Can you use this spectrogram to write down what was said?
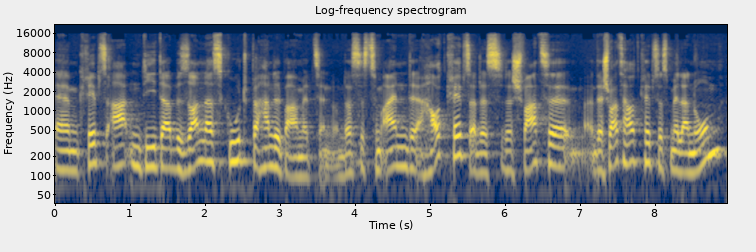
ähm, Krebsarten, die da besonders gut behandelbar mit sind. Und das ist zum einen der Hautkrebs, also das, das schwarze, der schwarze Hautkrebs, das Melanom,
